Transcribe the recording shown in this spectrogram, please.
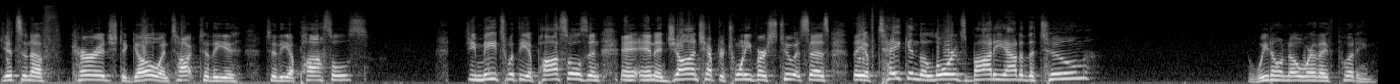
gets enough courage to go and talk to the, to the apostles. She meets with the apostles, and, and in John chapter 20, verse 2, it says, They have taken the Lord's body out of the tomb, and we don't know where they've put him.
